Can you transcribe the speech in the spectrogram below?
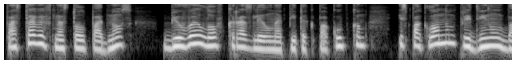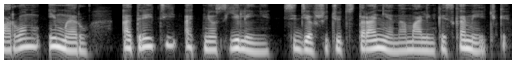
Поставив на стол поднос, Бюве ловко разлил напиток по кубкам и с поклоном придвинул барону и мэру, а третий отнес Елене, сидевшей чуть в стороне на маленькой скамеечке.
